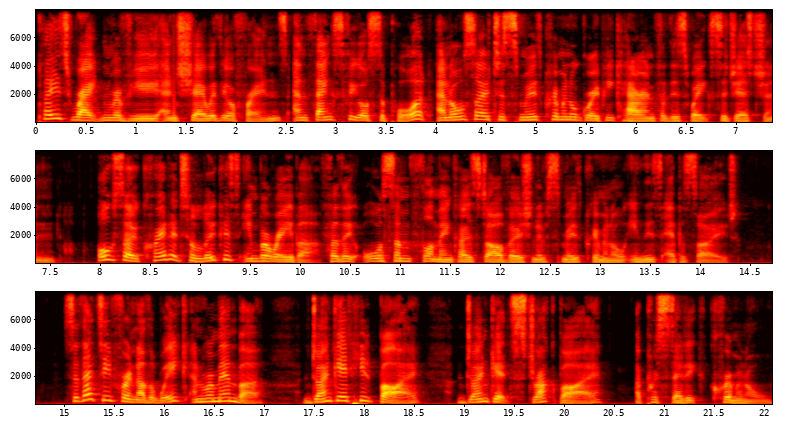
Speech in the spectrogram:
Please rate and review and share with your friends, and thanks for your support, and also to Smooth Criminal Groupie Karen for this week's suggestion. Also, credit to Lucas Imbiriba for the awesome flamenco style version of Smooth Criminal in this episode. So that's it for another week, and remember don't get hit by, don't get struck by a prosthetic criminal.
